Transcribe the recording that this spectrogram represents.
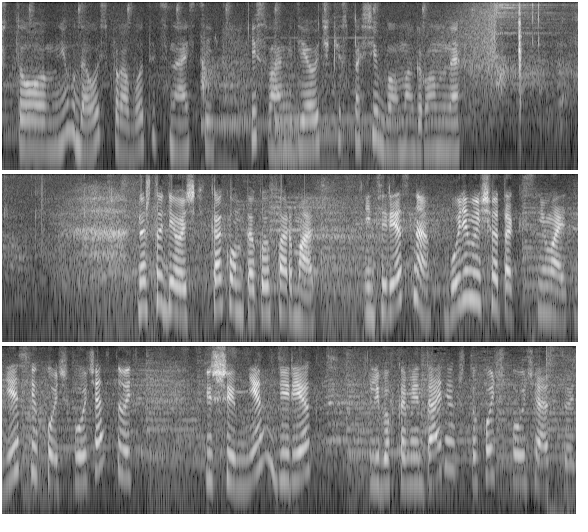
что мне удалось поработать с Настей и с вами, девочки. Спасибо вам огромное. Ну что, девочки, как вам такой формат? Интересно? Будем еще так снимать. Если хочешь поучаствовать, пиши мне в директ, либо в комментариях, что хочешь поучаствовать.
